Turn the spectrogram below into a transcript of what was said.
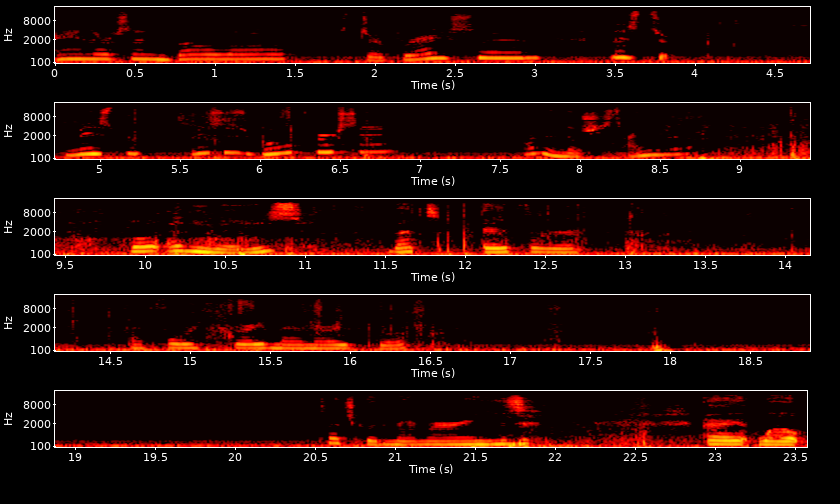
Anderson, Bella, Mr. Bryson, Mr. Miss Mrs. Wilkerson. I didn't know she signed that. Well, anyways, that's it for my fourth grade memory book. Such good memories. Alright, well,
